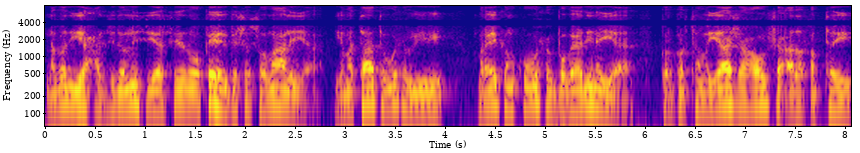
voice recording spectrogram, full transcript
nabad iyo xasilooni siyaasadeed oo ka hirgasha soomaaliya. Yomatato wuxuu yidhi maraykanku wuxuu bogaadinayaa gorgortamayaasha hawsha adag qabtay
